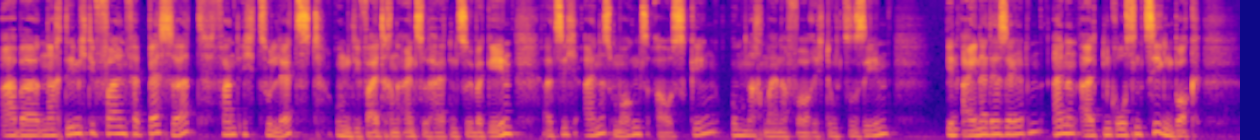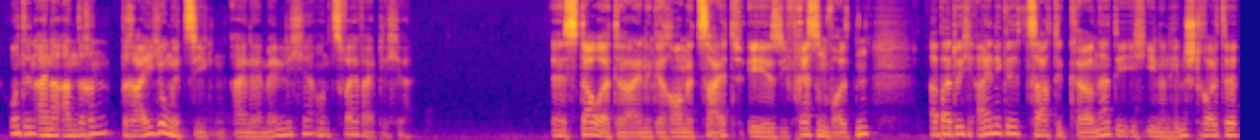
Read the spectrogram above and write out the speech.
Aber nachdem ich die Fallen verbessert, fand ich zuletzt, um die weiteren Einzelheiten zu übergehen, als ich eines Morgens ausging, um nach meiner Vorrichtung zu sehen, in einer derselben einen alten großen Ziegenbock und in einer anderen drei junge Ziegen, eine männliche und zwei weibliche. Es dauerte eine geraume Zeit, ehe sie fressen wollten, aber durch einige zarte Körner, die ich ihnen hinstreute,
